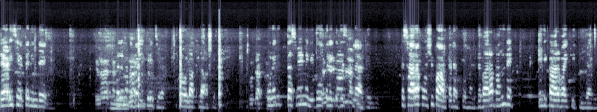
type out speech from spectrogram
ਡੈਡੀ ਸਿਰ ਤੇ ਨਹੀਂ ਦੇਗਾ ਪਹਿਲੇ ਮੈਂ ਦਵਾਈ ਭੇਜਿਆ 2 ਲੱਖ ਲਾ ਕੇ। ਉਹਨੇ 10ਵੇਂ ਮਹੀਨੇ 2 ਤਰੀਕ ਦੀ ਸਪਲੈਟ ਹੁੰਦੀ ਤੇ ਸਾਰਾ ਕੁਝ ਹੀ ਪਾੜਤਾ ਡਾਕੂਮੈਂਟ ਦੁਬਾਰਾ ਬੰਦ ਦੇ ਇਹਦੀ ਕਾਰਵਾਈ ਕੀਤੀ ਜਾਵੇ।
